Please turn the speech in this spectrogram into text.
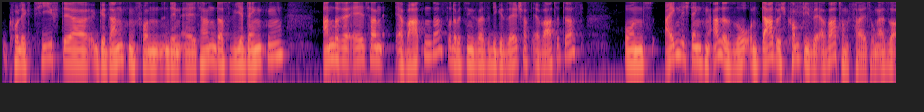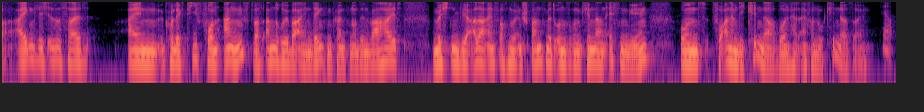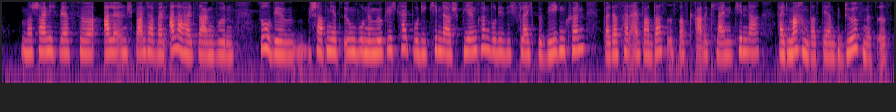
Kollektiv der Gedanken von den Eltern, dass wir denken, andere Eltern erwarten das oder beziehungsweise die Gesellschaft erwartet das. Und eigentlich denken alle so und dadurch kommt diese Erwartungshaltung. Also eigentlich ist es halt ein Kollektiv von Angst, was andere über einen denken könnten. Und in Wahrheit möchten wir alle einfach nur entspannt mit unseren Kindern essen gehen. Und vor allem die Kinder wollen halt einfach nur Kinder sein. Wahrscheinlich wäre es für alle entspannter, wenn alle halt sagen würden, so, wir schaffen jetzt irgendwo eine Möglichkeit, wo die Kinder spielen können, wo die sich vielleicht bewegen können, weil das halt einfach das ist, was gerade kleine Kinder halt machen, was deren Bedürfnis ist.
